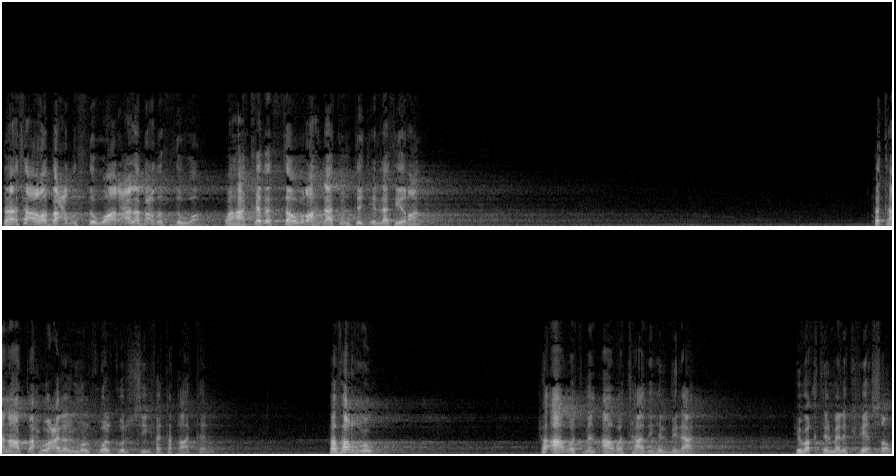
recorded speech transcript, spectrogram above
فأثار بعض الثوار على بعض الثوار وهكذا الثورة لا تنتج إلا ثيران فتناطحوا على الملك والكرسي فتقاتلوا. ففروا فآوت من آوت هذه البلاد في وقت الملك فيصل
